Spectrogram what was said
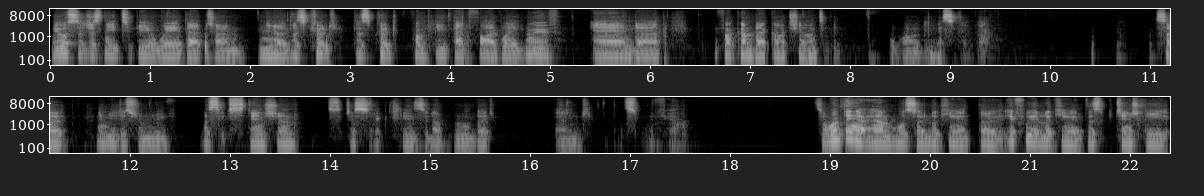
We also just need to be aware that um, you know this could this could complete that five wave move. And uh, if I come back out here onto the four, let's go back. So let me just remove this extension just so it clears it up a little bit and let's move here so one thing I am also looking at though if we're looking at this potentially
